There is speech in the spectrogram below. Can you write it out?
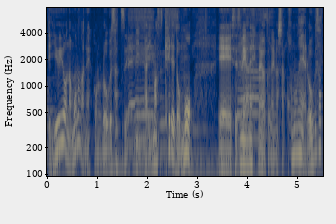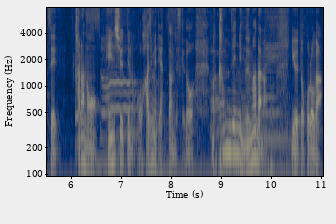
ていうようなものがねこのログ撮影になりますけれども、えー説明がね長くなりました。このねログ撮影からの編集っていうのをこう初めてやったんですけど、まあ、完全に沼だなというところが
